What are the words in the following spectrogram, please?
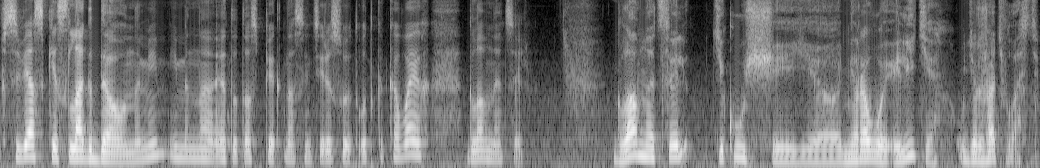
в связке с локдаунами, именно этот аспект нас интересует. Вот какова их главная цель? Главная цель текущей э, мировой элите – удержать власть.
